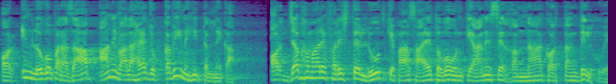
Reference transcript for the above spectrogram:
اور ان لوگوں پر عذاب آنے والا ہے جو کبھی نہیں ٹلنے کا۔ اور جب ہمارے فرشتے لوت کے پاس آئے تو وہ ان کے آنے سے غمناک اور تنگ دل ہوئے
